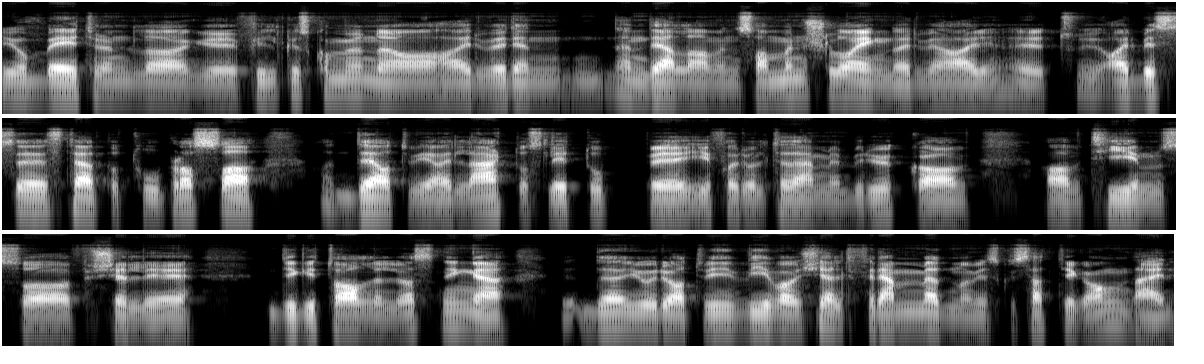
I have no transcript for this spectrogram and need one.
jobber i Trøndelag eh, fylkeskommune og har vært en, en, del av en sammenslåing der vi har arbeidssted på to plasser, det at vi har lært oss litt opp i forhold til det med bruk av, av Teams og forskjellige digitale løsninger, det gjorde at vi, vi var ikke helt fremmed når vi skulle sette i gang der.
